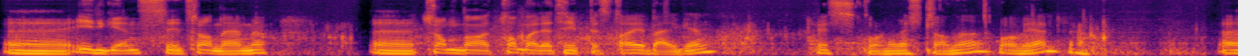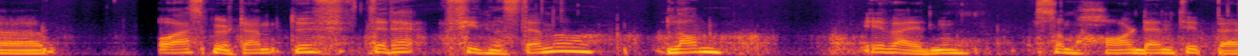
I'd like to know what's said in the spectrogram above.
eh, Irgens i Trondheim, ja. Uh, Tom, Are Trippestad i Bergen. Høgskolen Vestlandet, HVL. Ja. Eh, og jeg spurte dem du, dere, finnes det noe land i verden som har den type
